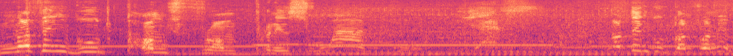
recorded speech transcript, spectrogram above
Nothing good comes from Prince Marco. Yes. Nothing good comes from him.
